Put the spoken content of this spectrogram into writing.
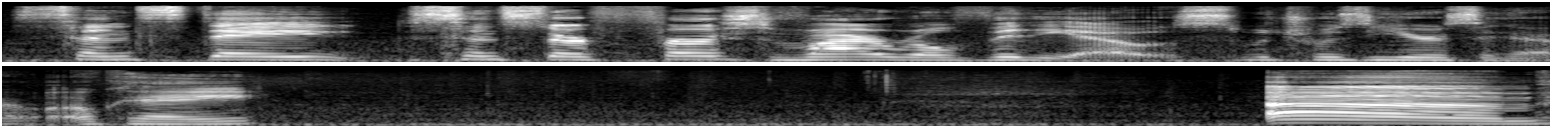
since they since their first viral videos, which was years ago, okay? Um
